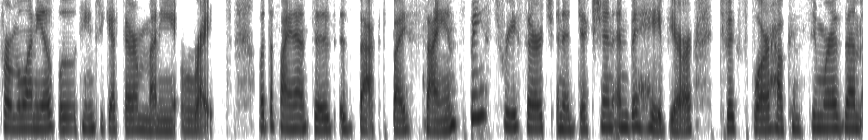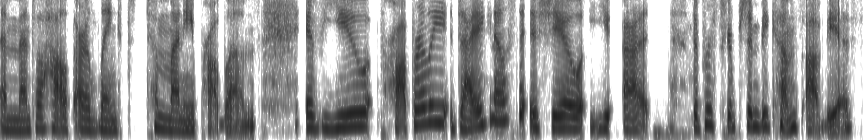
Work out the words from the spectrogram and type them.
for millennials looking to get their money right. What the Finance Is is backed by science based research in addiction and behavior to explore how consumerism and mental health are linked to money problems. If you properly diagnose the issue, you, uh, the prescription becomes obvious.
